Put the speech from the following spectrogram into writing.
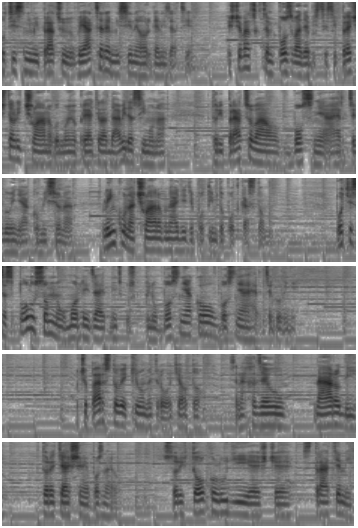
hoci s nimi pracujú viaceré misijné organizácie. Ešte vás chcem pozvať, aby ste si prečítali článok od môjho priateľa Davida Simona, ktorý pracoval v Bosne a Hercegovine ako misionár. Linku na článok nájdete pod týmto podcastom. Poďte sa spolu so mnou modliť za etnickú skupinu Bosniakov v Bosne a Hercegovine. O čo pár stoviek kilometrov odtiaľto sa nachádzajú národy, ktoré ťa ešte nepoznajú. Z ktorých toľko ľudí je ešte strátených,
